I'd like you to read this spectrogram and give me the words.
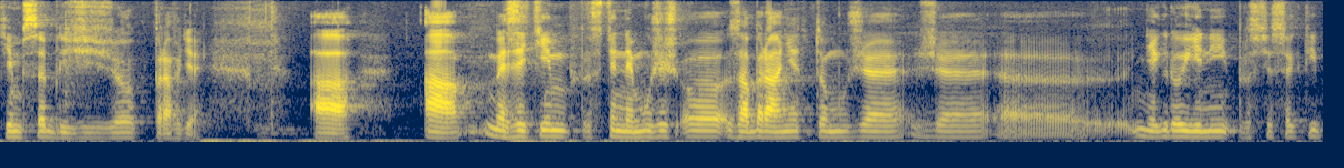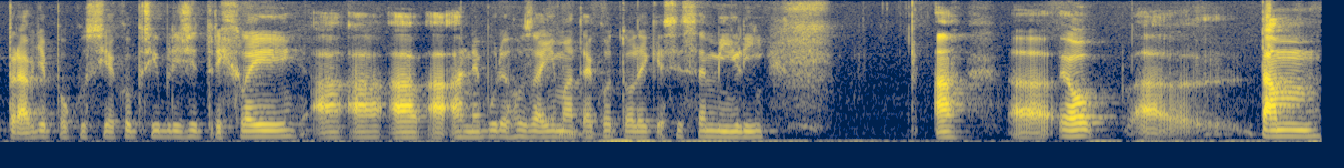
tím se blížíš že, k pravdě. A, a mezi tím prostě nemůžeš uh, zabránit tomu, že, že uh, někdo jiný prostě se k té pravdě pokusí jako přiblížit rychleji a, a, a, a nebude ho zajímat jako tolik, jestli se mílí. A uh, jo, uh, tam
